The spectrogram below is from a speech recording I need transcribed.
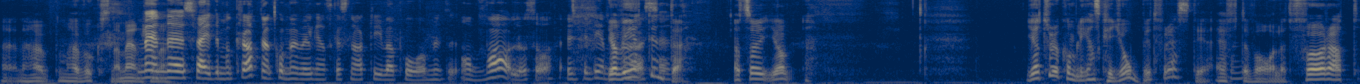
här, de här vuxna människorna. Men eh, Sverigedemokraterna kommer väl ganska snart driva på om ett omval och så? Är det inte det man Jag vet sett? inte. Alltså, jag, jag tror det kommer bli ganska jobbigt för SD efter valet. För att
